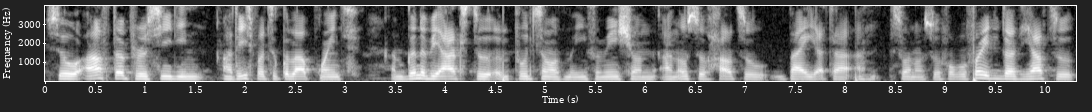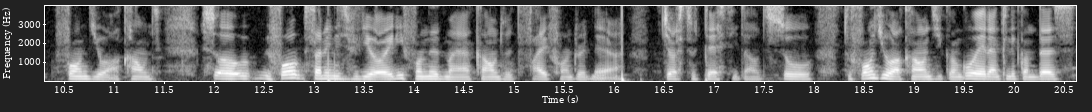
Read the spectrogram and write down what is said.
so after proceeding at this particular point I'm going to be asked to input some of my information and also how to buy data and so on and so forth. Before you do that, you have to fund your account. So before starting this video, I already funded my account with 500 there just to test it out. So to fund your account, you can go ahead and click on this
